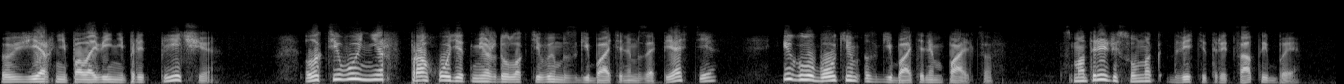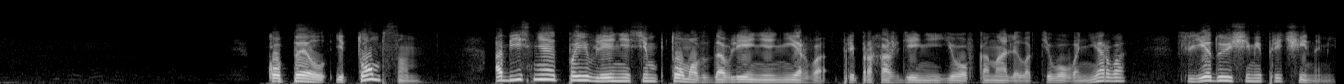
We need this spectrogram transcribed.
В верхней половине предплечья локтевой нерв проходит между локтевым сгибателем запястья и глубоким сгибателем пальцев. Смотри рисунок 230-Б. Копел и Томпсон объясняют появление симптомов сдавления нерва при прохождении его в канале локтевого нерва следующими причинами.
